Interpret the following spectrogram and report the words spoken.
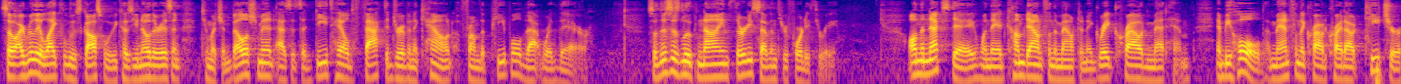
So I really like Luke's gospel because you know there isn't too much embellishment as it's a detailed, fact driven account from the people that were there. So this is Luke 9 37 through 43. On the next day, when they had come down from the mountain, a great crowd met him. And behold, a man from the crowd cried out, Teacher,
